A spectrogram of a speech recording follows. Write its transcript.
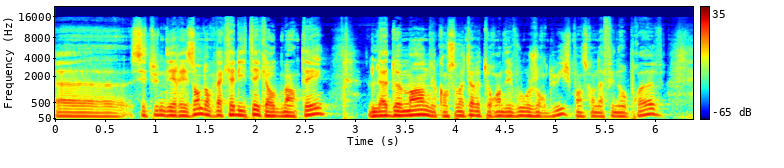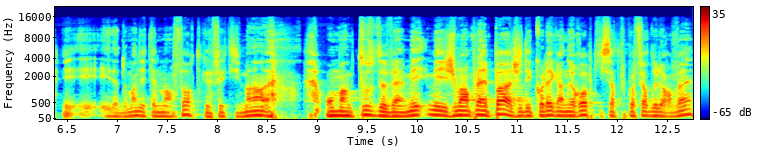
Euh, c'est une des raisons. Donc la qualité qui a augmenté, la demande, le consommateur est au rendez-vous aujourd'hui. Je pense qu'on a fait nos preuves et, et- et la demande est tellement forte qu'effectivement, on manque tous de vin. Mais, mais je m'en plains pas. J'ai des collègues en Europe qui savent plus quoi faire de leur vin.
